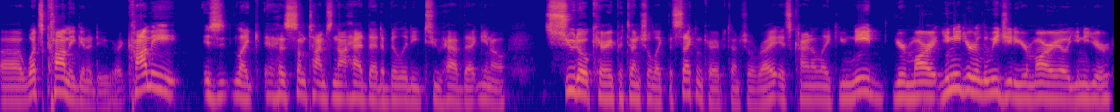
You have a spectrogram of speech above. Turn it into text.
uh, what's kami gonna do right? Kami is like has sometimes not had that ability to have that you know pseudo carry potential like the second carry potential right? It's kind of like you need your mario you need your luigi to your mario you need your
